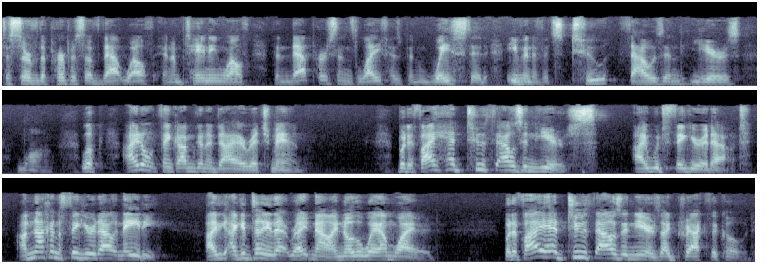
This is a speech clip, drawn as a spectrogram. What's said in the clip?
to serve the purpose of that wealth and obtaining wealth, then that person's life has been wasted, even if it's 2,000 years long. Look, I don't think I'm going to die a rich man. But if I had 2,000 years, I would figure it out. I'm not going to figure it out in 80. I, I, can tell you that right now. I know the way I'm wired. But if I had 2,000 years, I'd crack the code.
